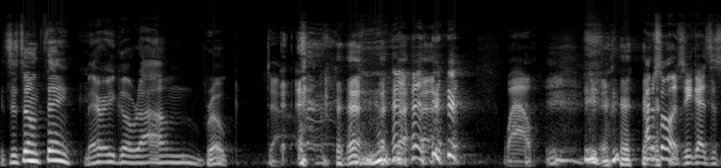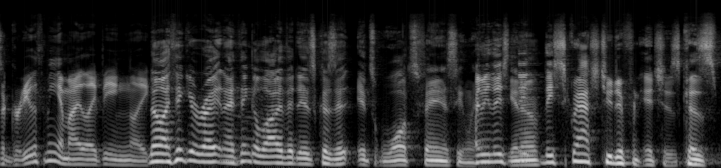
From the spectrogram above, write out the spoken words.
It's its own thing. Merry-go-round broke down. Wow. How so? So you guys disagree with me? Am I like being like? No, I think you're right, and I think a lot of it is because it, it's Walt's Fantasyland. I mean, they you know. they, they scratch two different itches because.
